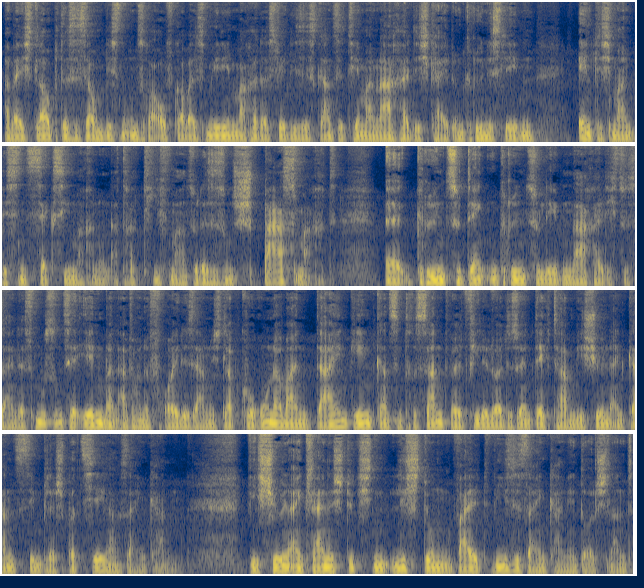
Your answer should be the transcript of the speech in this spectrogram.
Aber ich glaube, das ist auch ein bisschen unsere Aufgabe als Medienmacher, dass wir dieses ganze Thema Nachhaltigkeit und grünes Leben endlich mal ein bisschen sexy machen und attraktiv machen, so dass es uns Spaß macht äh, grün zu denken, grün zu leben, nachhaltig zu sein. Das muss uns ja irgendwann einfach eine Freude sein. Und ich glaube, Corona war dahingehend ganz interessant, weil viele Leute so entdeckt haben, wie schön ein ganz simpler Spaziergang sein kann. Wie schön ein kleines Stückchen Lichtung, Wald, Wiese sein kann in Deutschland.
